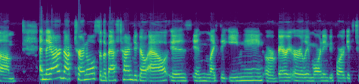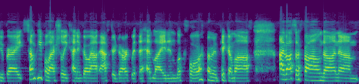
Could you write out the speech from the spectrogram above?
um, and they are nocturnal so the best time to go out is in like the evening or very early morning before it gets too bright. Some people actually kind of go out after dark with the headlight and look for them and pick them off. I've also found on um,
